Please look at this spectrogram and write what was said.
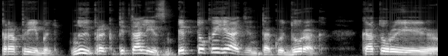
про прибыль? Ну и про капитализм. Это только я один такой дурак который э,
